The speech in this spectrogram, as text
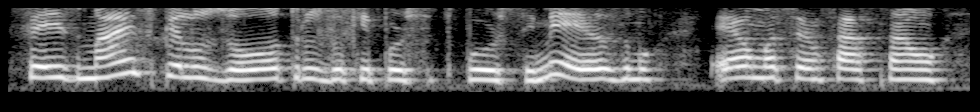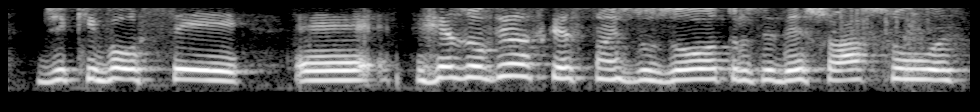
fez mais pelos outros do que por, por si mesmo. É uma sensação de que você é, resolveu as questões dos outros e deixou as suas.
